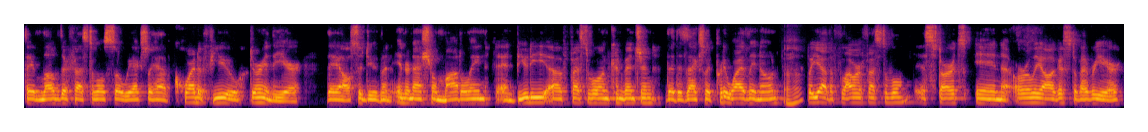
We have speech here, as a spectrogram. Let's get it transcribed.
They love their festivals, so we actually have quite a few during the year. They also do an international modeling and beauty uh, festival and convention that is actually pretty widely known. Uh-huh. But yeah, the Flower Festival starts in early August of every year.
